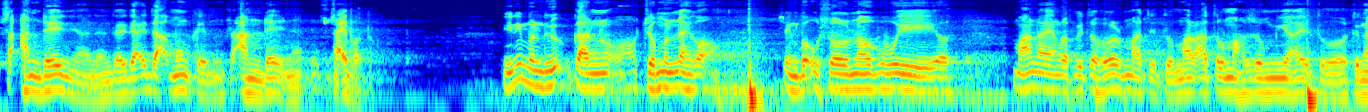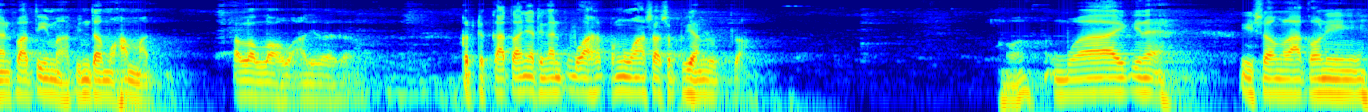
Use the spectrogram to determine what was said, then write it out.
seandainya tidak, tidak mungkin seandainya saya betul. Ini menunjukkan oh, jemeneh kok sing mbok usulno kuwi mana yang lebih terhormat itu Maratul Mahzumiyah itu dengan Fatimah binta Muhammad sallallahu alaihi wasallam kedekatannya dengan penguasa sebian rupa. Wah, iki nek iso nglakoni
